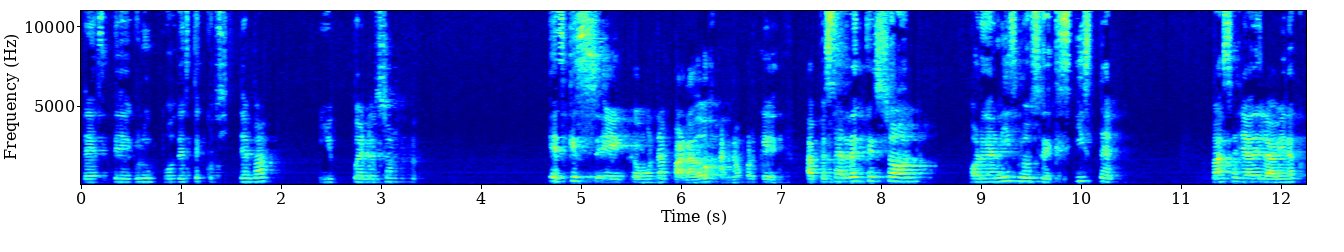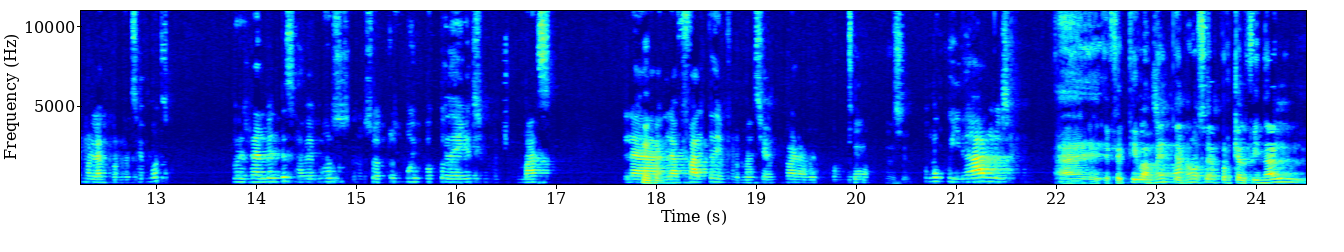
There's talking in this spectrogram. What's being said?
de este grupo, de este ecosistema, y bueno, son es que es eh, como una paradoja, ¿no? Porque a pesar de que son organismos que existen más allá de la vida como la conocemos, pues realmente sabemos nosotros muy poco de ellos y mucho más la, falta de información para ver cómo, cómo cuidarlos. Ah, e, efectivamente, ¿no? O sea, porque al final,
